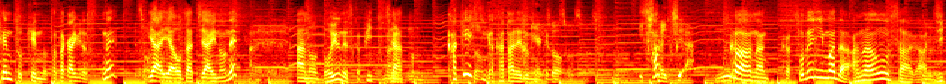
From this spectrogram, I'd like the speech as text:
剣と剣の戦いみたいですね。いやいや、お立ち会いのね、あの、どういうんですか、ピッチャーと。駆け引きが語れるんやけど、そう。そうそうそう1対1や。サッカーなんか、それにまだアナウンサーが実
